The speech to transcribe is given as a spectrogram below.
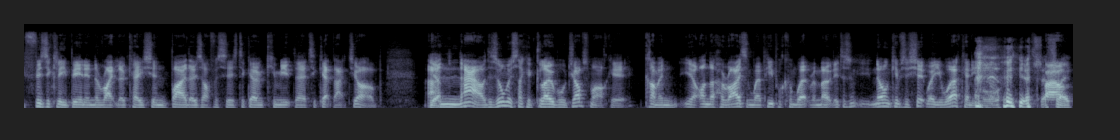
physically being in the right location by those offices to go and commute there to get that job. Yeah. And now there's almost like a global jobs market coming, you know, on the horizon where people can work remotely. It doesn't no one gives a shit where you work anymore. yes, about, right.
